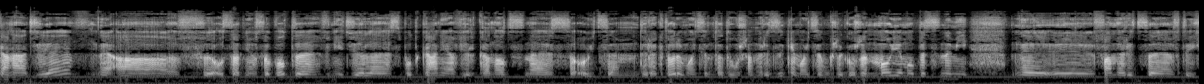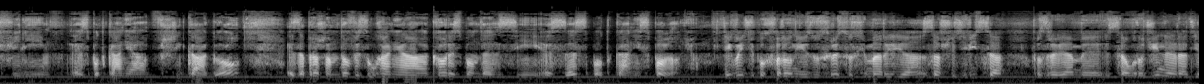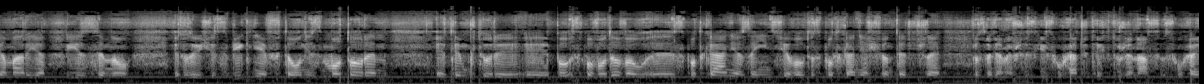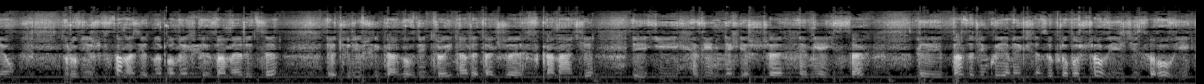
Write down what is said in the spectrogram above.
Kanadzie, a w ostatnią sobotę, w niedzielę spotkania wielkanocne z ojcem dyrektorem, ojcem Tadeuszem Ryzykiem, ojcem Grzegorzem Mojem obecnymi e, w Ameryce w tej chwili spotkania w Chicago. Zapraszam do wysłuchania korespondencji ze spotkań z Polonią. Niech będzie pochwalony Jezus Chrystus i Maryja, zawsze dziewica. Pozdrawiamy całą rodzinę Radia Maria. Jest ze mną tutaj się Zbigniew, to on jest motorem, e, tym, który e, po- spowodował e, spotkania, zainicjował to spotkania świąteczne. Pozdrawiamy wszystkich słuchaczy, tych, którzy nas słuchają również w Stanach Zjednoczonych, w Ameryce, czyli w Chicago, w Detroit, ale także w Kanadzie i w innych jeszcze miejscach. Bardzo dziękujemy księdzu proboszczowi Zdzisławowi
